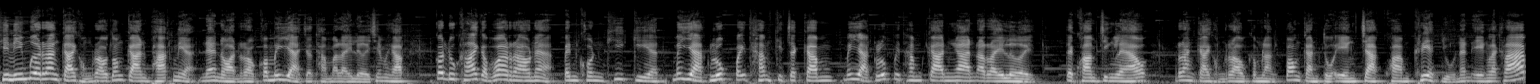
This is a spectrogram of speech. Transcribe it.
ทีนี้เมื่อร่างกายของเราต้องการพักเนี่ยแน่นอนเราก็ไม่อยากจะทำอะไรเลยใช่ไหมครับ ก็ดูคล้ายกับว่าเราน่ะเป็นคนขี้เกียจไม่อยากลุกไปทำกิจกรรม ไม่อยากลุกไปทำการงานอะไรเลย แต่ความจริงแล้ว ร่างกายของเรากำลังป้องกันตัวเองจากความเครียดอยู่นั่นเองละครับ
